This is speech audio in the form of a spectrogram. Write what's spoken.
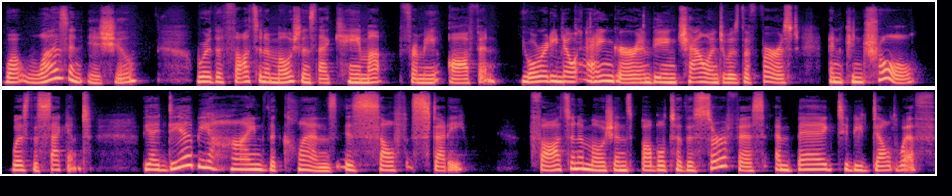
What was an issue were the thoughts and emotions that came up for me often. You already know anger and being challenged was the first, and control was the second. The idea behind the cleanse is self study. Thoughts and emotions bubble to the surface and beg to be dealt with.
